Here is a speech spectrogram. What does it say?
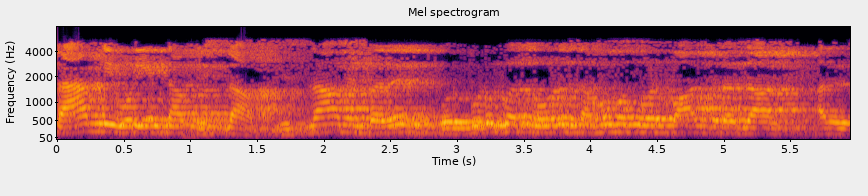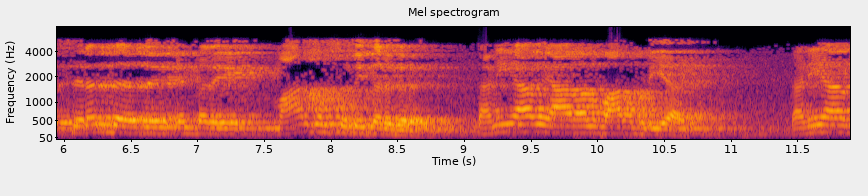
family orient of Islam Islam என்பது ஒரு குடும்பத்தோடு சமூகத்தோடு வாழ்கிறது தான் அது சிறந்தது என்பதை மார்க்கம் சொல்லி தருகிறது. தனியாக யாராலும் வாழ முடியாது. தனியாக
